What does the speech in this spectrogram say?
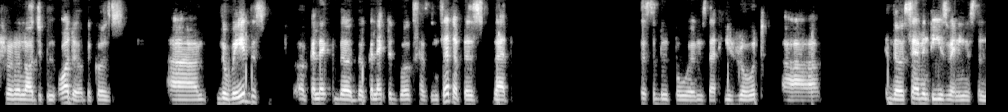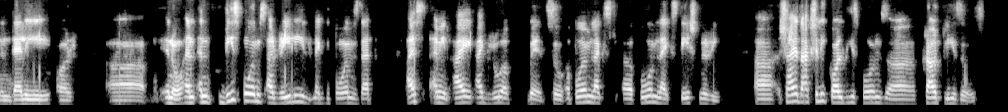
chronological order because um, the way this uh, collect the, the collected works has been set up is that accessible poems that he wrote uh, in the 70s when he was still in Delhi or uh, you know, and and these poems are really like the poems that I I mean I I grew up with. So a poem like a poem like Stationery, uh, Shahid actually called these poems uh, crowd pleasers.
